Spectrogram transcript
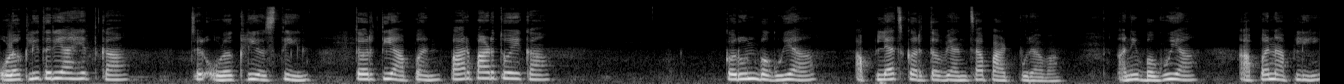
ओळखली तरी आहेत का? जर ओळखली असतील तर ती आपण पार पाडतोय का? करून बघूया आपल्याच कर्तव्यांचा पाठपुरावा आणि बघूया आपण आपली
